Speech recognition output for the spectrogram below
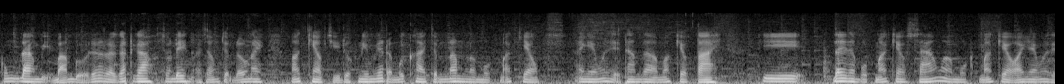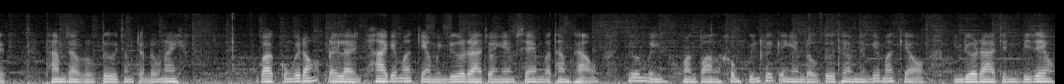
cũng đang bị bám đuổi rất là gắt gao. Cho nên ở trong trận đấu này mã kèo chỉ được niêm yết ở mức 2.5 là một mã kèo, anh em có thể tham gia mã kèo tài. Thì đây là một mã kèo sáng và một mã kèo anh em có thể tham gia đầu tư trong trận đấu này. Và cùng với đó, đây là hai cái mã kèo mình đưa ra cho anh em xem và tham khảo. Nếu mình hoàn toàn là không khuyến khích anh em đầu tư theo những cái mã kèo mình đưa ra trên video.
